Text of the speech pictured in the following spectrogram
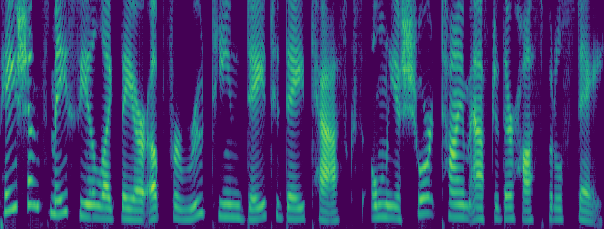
patients may feel like they are up for routine day to day tasks only a short time after their hospital stay.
